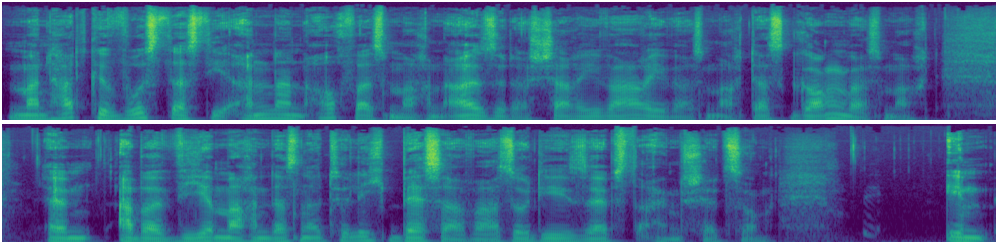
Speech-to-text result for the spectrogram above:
man hat gewusst, dass die anderen auch was machen, also dass Charivari was macht, dass Gong was macht. Ähm, aber wir machen das natürlich besser, war so die Selbsteinschätzung. Im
